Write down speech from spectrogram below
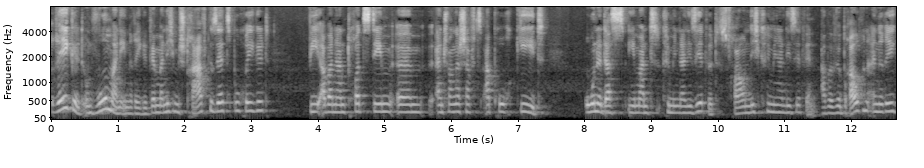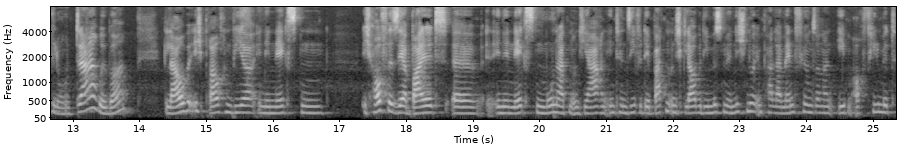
regelt und wo man ihn regelt. Wenn man nicht im Strafgesetzbuch regelt, wie aber dann trotzdem ähm, ein Schwangerschaftsabbruch geht ohne dass jemand kriminalisiert wird, dass Frauen nicht kriminalisiert werden. Aber wir brauchen eine Regelung. Und darüber, glaube ich, brauchen wir in den nächsten, ich hoffe sehr bald, äh, in den nächsten Monaten und Jahren intensive Debatten. Und ich glaube, die müssen wir nicht nur im Parlament führen, sondern eben auch viel mit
